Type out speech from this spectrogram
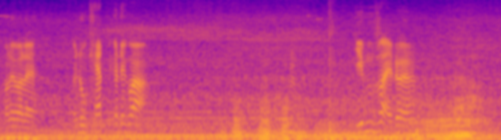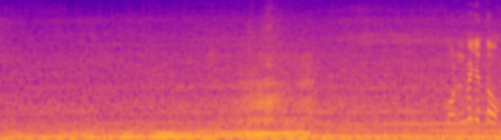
เขาเรียกว่าอะไร ไปดูแคทกันดีกว่า ยิ้มใส่ด้วยนะ ก็จะตก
